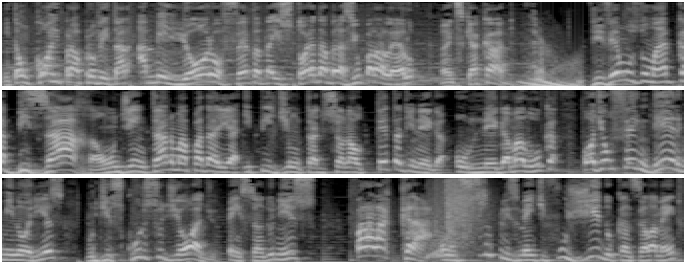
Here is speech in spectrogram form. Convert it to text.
Então corre para aproveitar a melhor oferta da história da Brasil Paralelo antes que acabe. Vivemos numa época bizarra, onde entrar numa padaria e pedir um tradicional teta de nega ou nega maluca pode ofender minorias por discurso de ódio. Pensando nisso, para lacrar ou simplesmente fugir do cancelamento,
